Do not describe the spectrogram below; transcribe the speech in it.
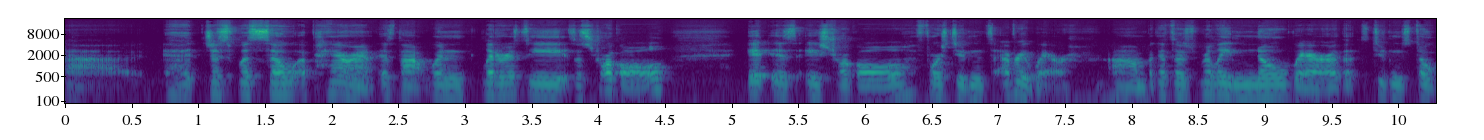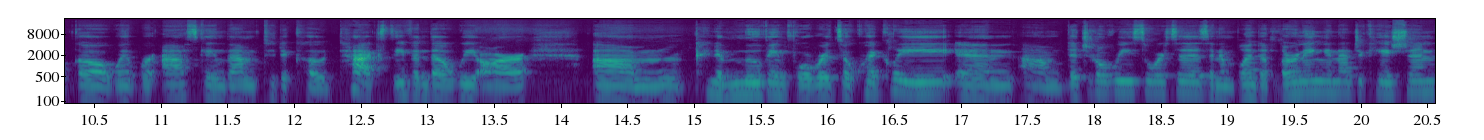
uh, just was so apparent is that when literacy is a struggle, it is a struggle for students everywhere um, because there's really nowhere that students don't go when we're asking them to decode text, even though we are um, kind of moving forward so quickly in um, digital resources and in blended learning and education.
